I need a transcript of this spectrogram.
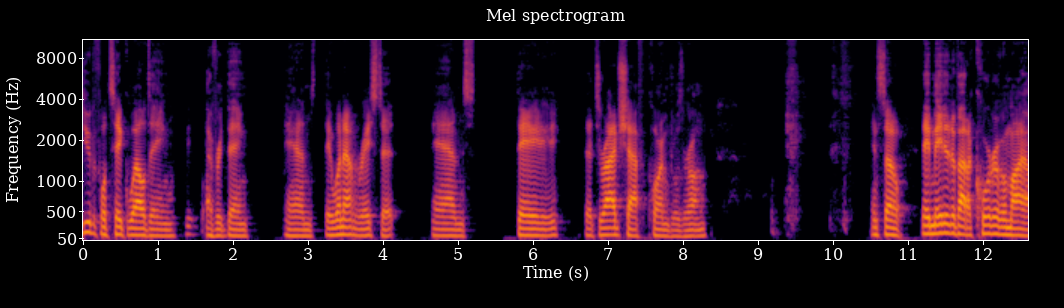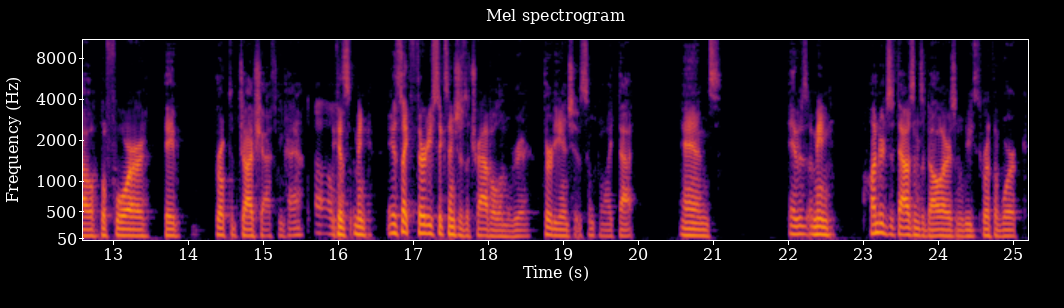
beautiful TIG welding, everything. And they went out and raced it, and they the drive shaft corn was wrong. and so they made it about a quarter of a mile before they broke the drive shaft in half. Oh, Because I mean, it's like 36 inches of travel in the rear, 30 inches, something like that. And it was, I mean, hundreds of thousands of dollars and weeks worth of work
